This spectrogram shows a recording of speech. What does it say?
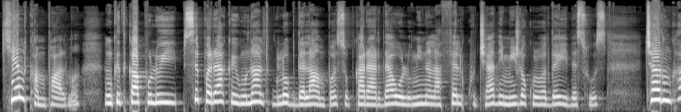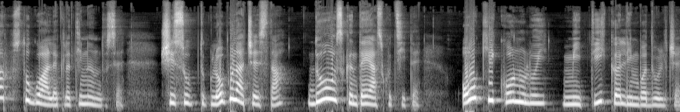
chel ca în palmă, încât capul lui se părea că e un alt glob de lampă sub care ardea o lumină la fel cu cea din mijlocul odăii de sus, ce arunca rostogoale clătinându-se. Și sub globul acesta două scântei ascuțite, ochii conului mitică limbă dulce,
